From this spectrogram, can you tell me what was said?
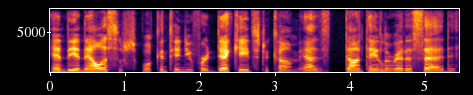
And the analysis will continue for decades to come, as Dante Lauretta said.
